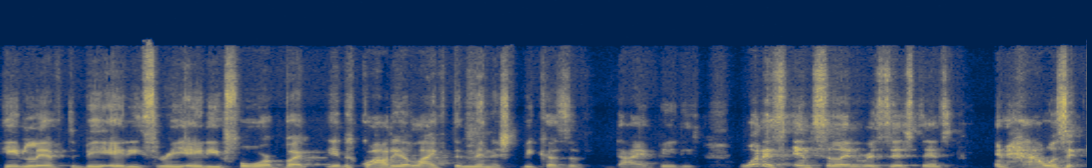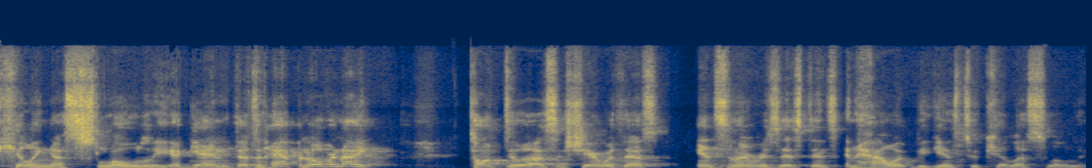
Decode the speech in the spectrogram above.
he lived to be 83, 84, but his quality of life diminished because of diabetes. What is insulin resistance and how is it killing us slowly? Again, it doesn't happen overnight. Talk to us and share with us insulin resistance and how it begins to kill us slowly.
